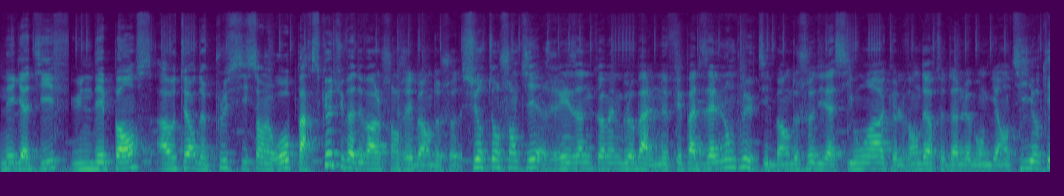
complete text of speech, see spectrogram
négatif, une dépense à hauteur de plus 600 euros parce que tu vas devoir le changer le ballon d'eau chaude. Sur ton chantier, raisonne quand même global. Ne fais pas de zèle non plus. Si le ballon d'eau chaude il a 6 mois, que le vendeur te donne le bon de garantie, ok.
